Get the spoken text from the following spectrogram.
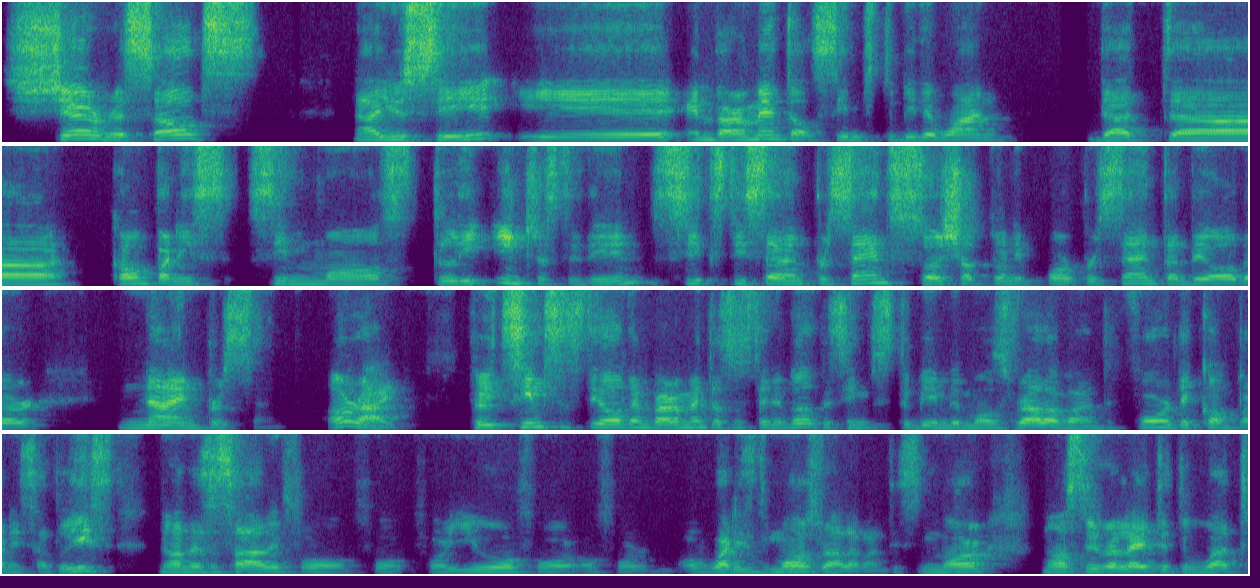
Share results. Now you see uh, environmental seems to be the one that uh, companies seem mostly interested in, 67%, social 24%, and the other 9%. All right. So it seems still the environmental sustainability seems to be the most relevant for the companies, at least, not necessarily for for for you or for or for or what is the most relevant. It's more mostly related to what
